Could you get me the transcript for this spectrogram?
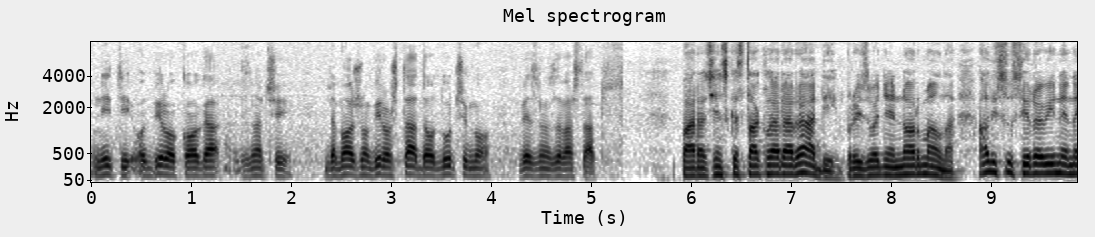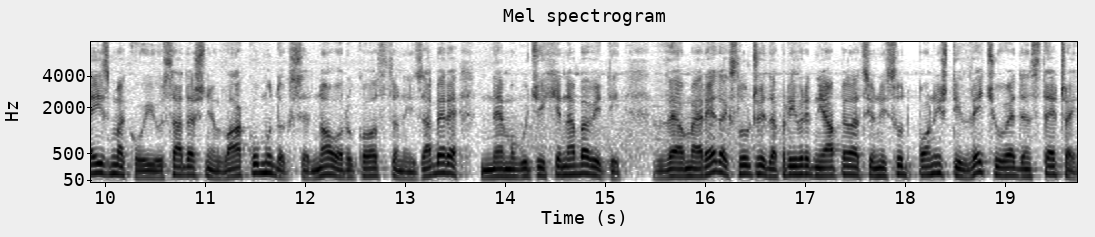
niti od bilo koga, znači da možemo bilo šta da odlučimo vezano za vaš status. Paraćinska staklara radi, proizvodnja je normalna, ali su sirovine na izmaku i u sadašnjem vakumu, dok se novo rukovodstvo ne izabere, nemoguće ih je nabaviti. Veoma je redak slučaj da privredni apelacioni sud poništi već uveden stečaj,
